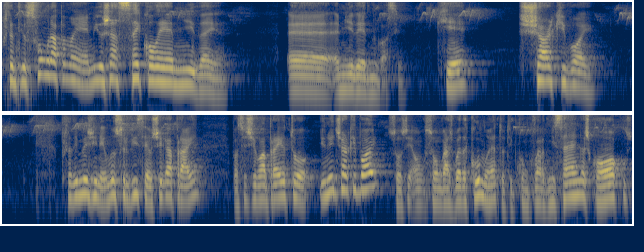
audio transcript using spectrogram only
Portanto, eu se for morar para Miami, eu já sei qual é a minha ideia, a, a minha ideia de negócio, que é Sharky Boy. Portanto, imaginem, o meu serviço é, eu chego à praia, vocês chegam à praia, eu estou, you need Sharky Boy? Sou, assim, sou um gajo bada cool, não é? Estou tipo com um colar de miçangas, com óculos,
